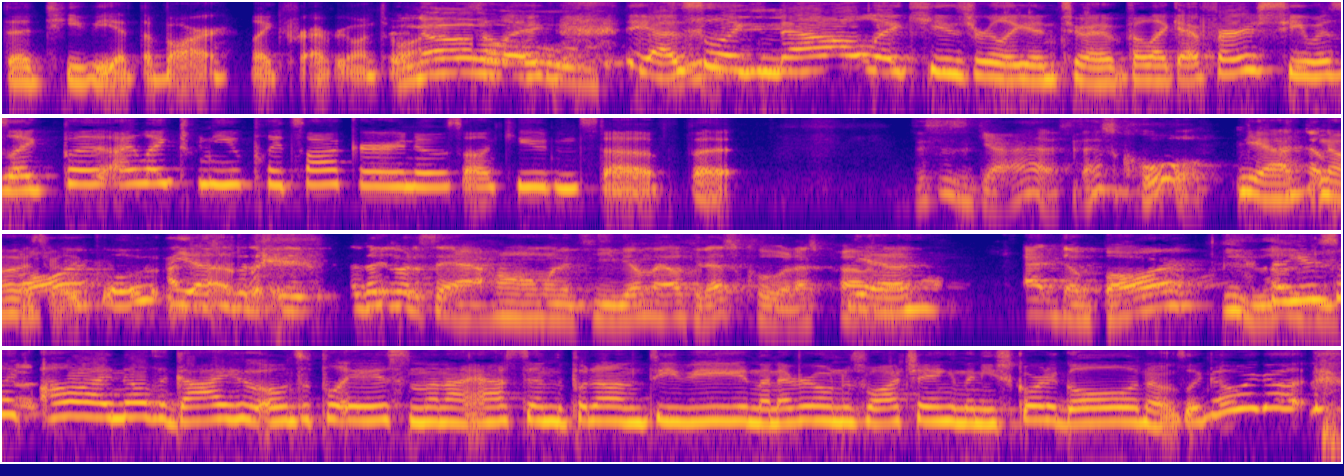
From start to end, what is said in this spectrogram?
the TV at the bar, like for everyone to watch. No, so, like yeah. Really? So like now, like he's really into it. But like at first, he was like, "But I liked when you played soccer and it was all cute and stuff." But this is gas. That's cool. Yeah, At the no, it's really cool. I Yeah, thought you were gonna say- I thought you were going to say at home on the TV. I'm like, okay, that's cool. That's probably Yeah. At the bar. He so loves he was like, "Oh, I know the guy who owns the place," and then I asked him to put it on the TV, and then everyone was watching, and then he scored a goal, and I was like, "Oh my god."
